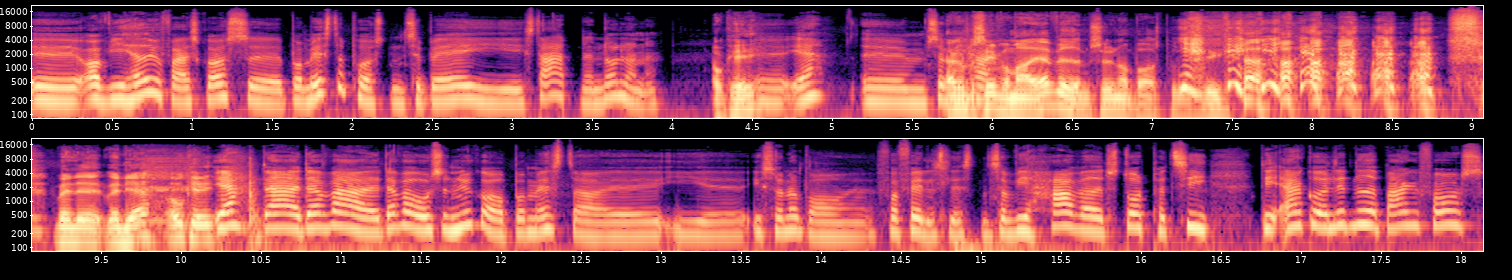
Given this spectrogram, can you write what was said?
øh, og vi havde jo faktisk også øh, borgmesterposten tilbage i starten af nullerne. okay. Øh, ja, øh, så Der vi kan du se, hvor meget jeg ved om Sønderborgs politik. men, øh, men ja, okay. Ja, der, der, var, der var Åse Nygaard borgmester øh, i, øh, i Sønderborg øh, for fælleslisten, så vi har været et stort parti. Det er gået lidt ned ad bakke for os,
